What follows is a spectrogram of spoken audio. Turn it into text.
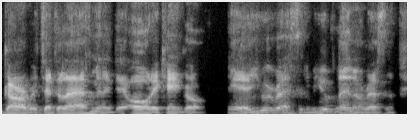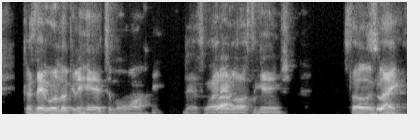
garbage at the last minute. They oh they can't go. Yeah, you arrested them. You were planning on arresting them because they were looking ahead to Milwaukee. That's why right. they lost the games. So it's so, like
